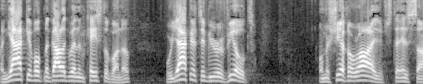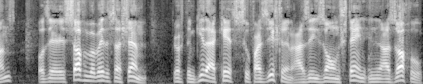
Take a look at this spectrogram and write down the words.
And Yaakov would megalig ben case one were Yaakov to be revealed, when Mashiach arrives to his sons, was there is Safim Babedes Hashem, dem Gila Ketz zu versichern, als sie sollen stehen in Azochu,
